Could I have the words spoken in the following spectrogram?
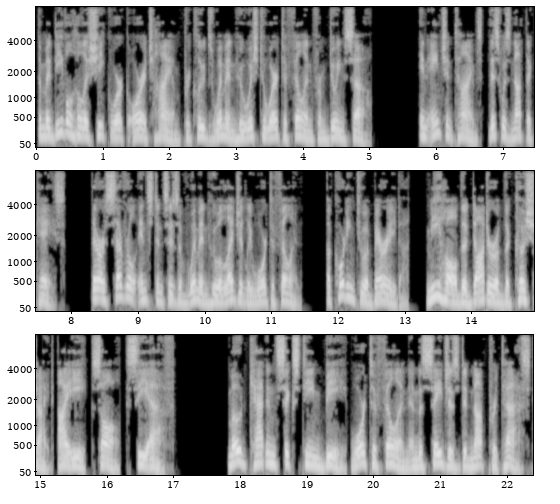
The medieval halachic work Orach Chaim precludes women who wish to wear tefillin from doing so. In ancient times, this was not the case. There are several instances of women who allegedly wore tefillin. According to a Baraita, Michal the daughter of the Cushite i.e., Saul, cf. Moed Katan 16b wore tefillin and the sages did not protest.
